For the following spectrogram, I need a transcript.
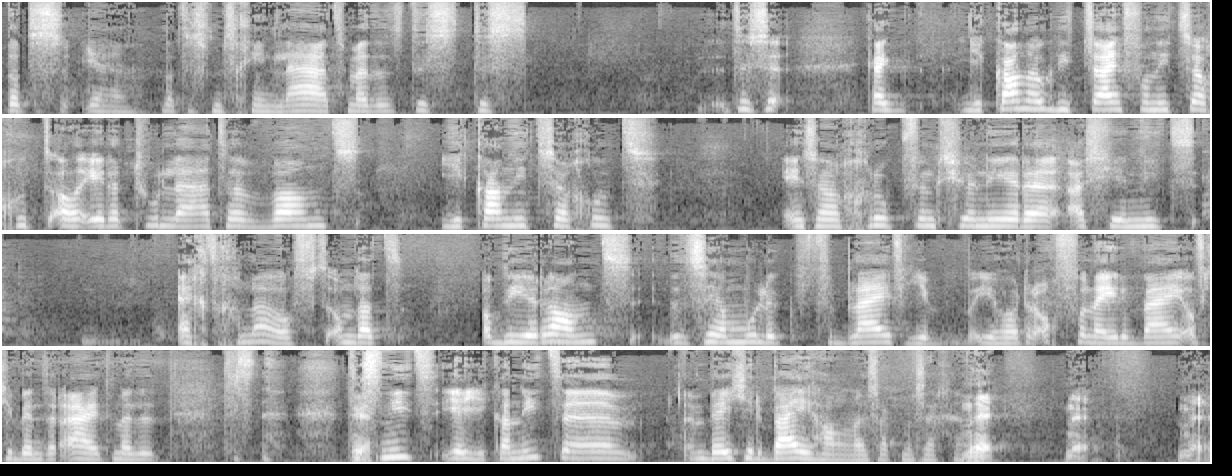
Dat is, ja, dat is misschien laat, maar dat, het is, het is, het is, kijk, je kan ook die twijfel niet zo goed al eerder toelaten, want je kan niet zo goed in zo'n groep functioneren als je niet echt gelooft. Omdat op die rand, dat is heel moeilijk verblijven. Je, je hoort er of volledig bij of je bent eruit. Maar het, het is, het is Ja. niet, ja, je kan niet eh, een beetje erbij hangen, zou ik maar zeggen. Nee, nee, nee.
